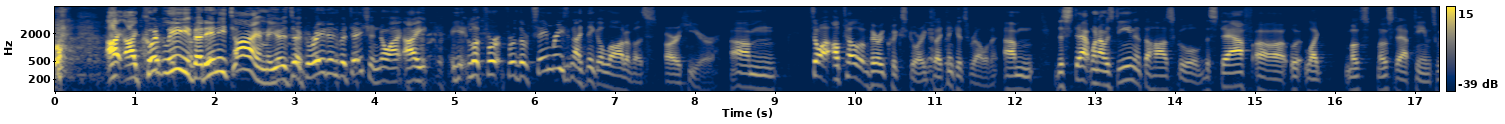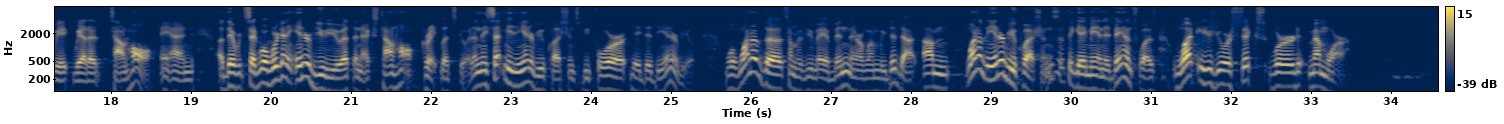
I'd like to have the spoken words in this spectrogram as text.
I, I could leave at any time. It's a great invitation. No, I, I look for, for the same reason I think a lot of us are here. Um, so I'll tell a very quick story because yeah, I think it's relevant. Um, the staff, when I was dean at the Haas School, the staff, uh, like most, most staff teams, we, we had a town hall. And uh, they would said, well, we're going to interview you at the next town hall. Great, let's do it. And they sent me the interview questions before they did the interview. Well, one of the, some of you may have been there when we did that. Um, one of the interview questions that they gave me in advance was, what is your six-word memoir?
